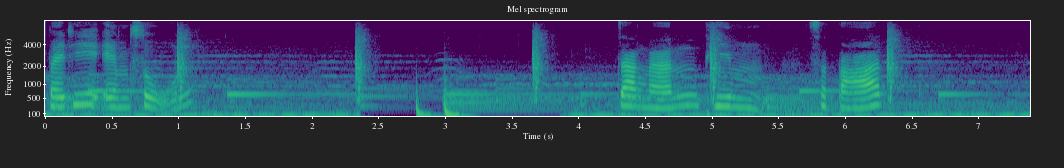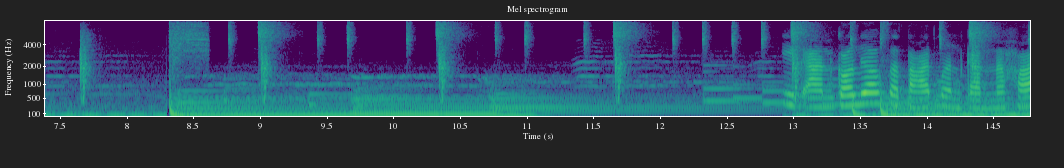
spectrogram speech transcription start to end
ไปที่ M0 จากนั้นพิมพ์ start อีกอันก็เลือก start เหมือนกันนะคะ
